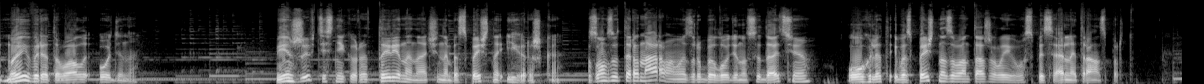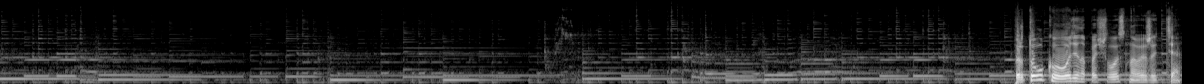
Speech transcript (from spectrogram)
Ми врятували Одіна. Він жив в тісній квартирі, неначе небезпечна іграшка. Разом з ветеринарами ми зробили Одіну седацію, огляд і безпечно завантажили його в спеціальний транспорт. Притулку Одіна почалось нове життя.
